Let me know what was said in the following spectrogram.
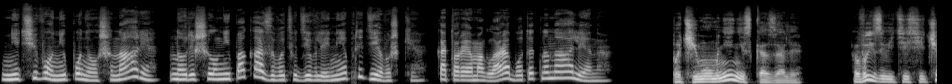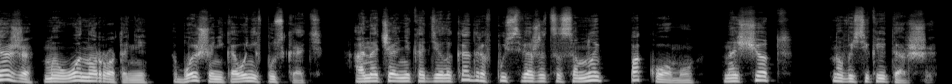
Ничего не понял Шинари, но решил не показывать удивление при девушке, которая могла работать на Наолена. «Почему мне не сказали? Вызовите сейчас же Мэуона Ротани больше никого не впускать. А начальник отдела кадров пусть свяжется со мной по кому насчет новой секретарши.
